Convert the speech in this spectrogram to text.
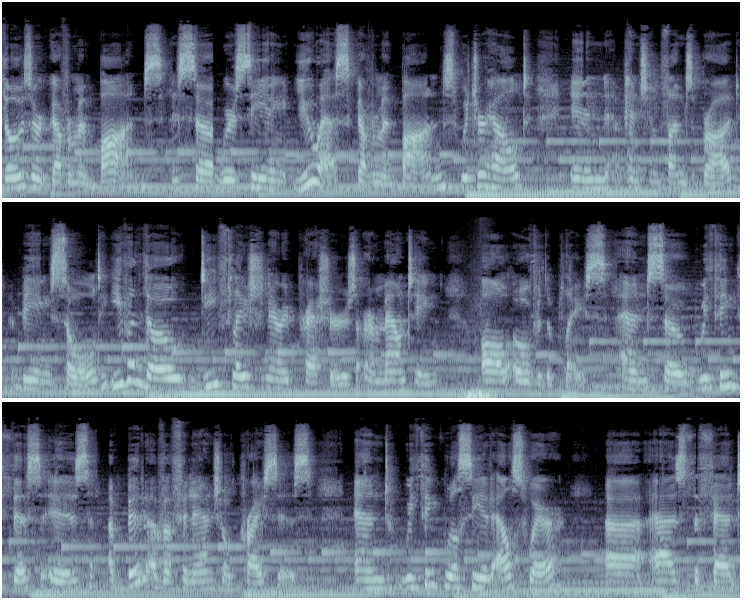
Those are government bonds. And so we're seeing US government bonds, which are held in pension funds abroad, being sold, even though deflationary pressures are mounting all over the place. And so we think this is a bit of a financial crisis. And we think we'll see it elsewhere uh, as the Fed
